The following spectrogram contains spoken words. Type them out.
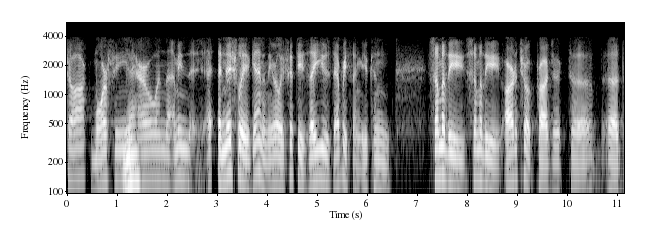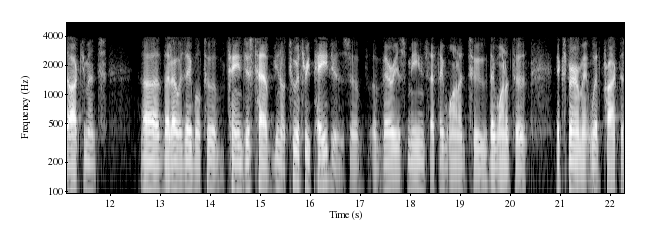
shock, morphine, Yeah. heroin. I mean, uh, initially, again in the early '50s, they used everything. You can some of the some of the artichoke project uh, uh, documents uh, that I was able to obtain just have you know two or three pages of, of various means that they wanted to they wanted to experiment with practice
